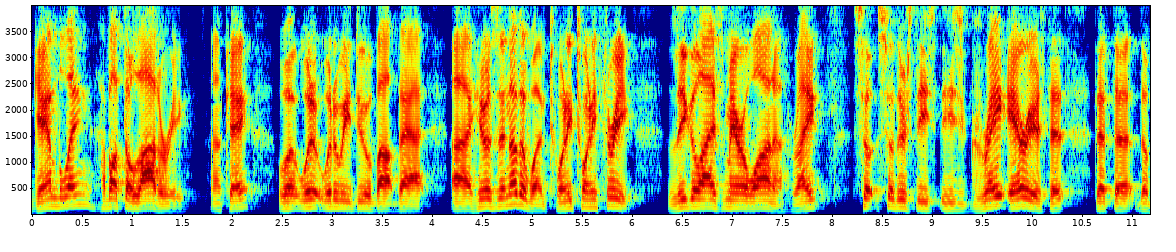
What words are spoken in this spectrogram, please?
gambling. How about the lottery? Okay, what, what, what do we do about that? Uh, here's another one. 2023, legalize marijuana. Right. So so there's these these gray areas that that the, the,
